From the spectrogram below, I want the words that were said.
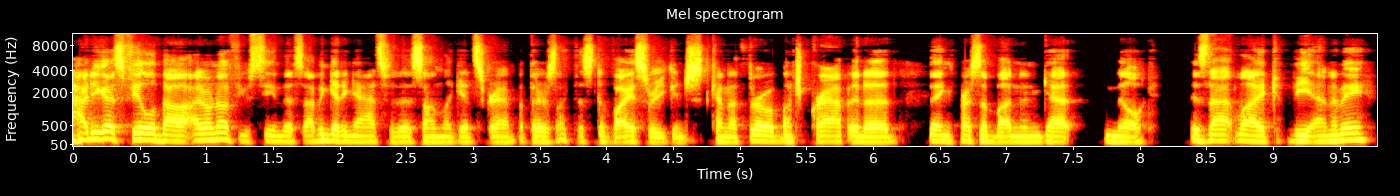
how do you guys feel about i don't know if you've seen this i've been getting ads for this on like instagram but there's like this device where you can just kind of throw a bunch of crap in a thing press a button and get milk. Is that like the enemy?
